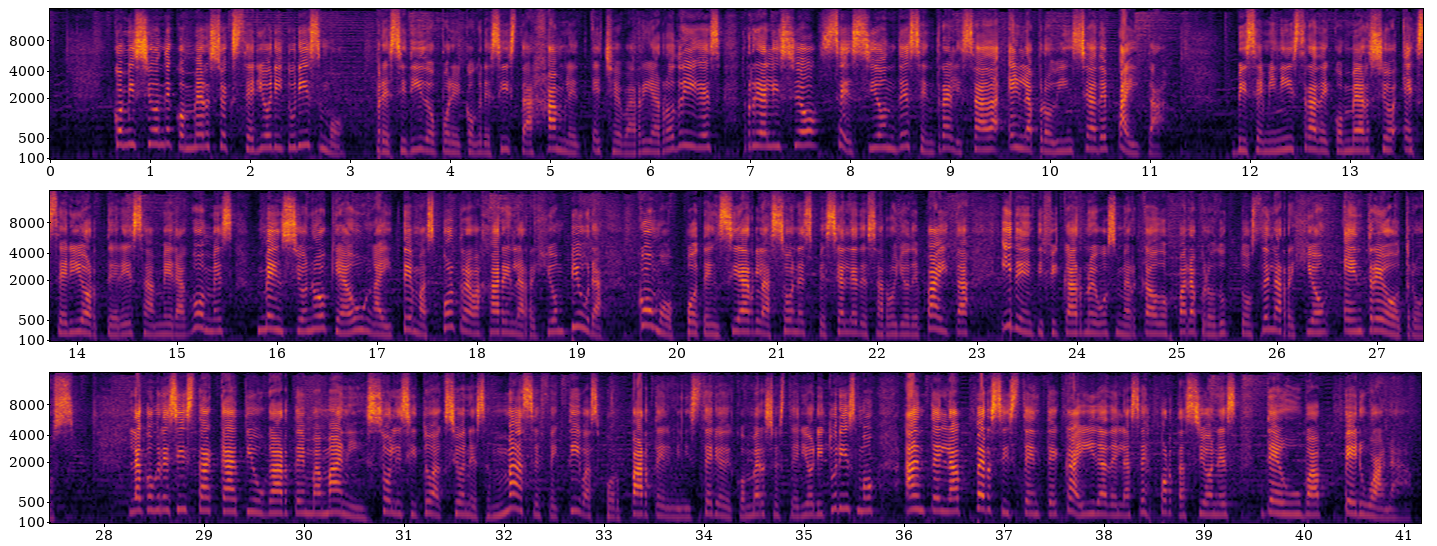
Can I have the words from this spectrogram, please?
Comisión de Comercio Exterior y Turismo presidido por el congresista Hamlet Echevarría Rodríguez, realizó sesión descentralizada en la provincia de Paita. Viceministra de Comercio Exterior Teresa Mera Gómez mencionó que aún hay temas por trabajar en la región Piura, como potenciar la zona especial de desarrollo de Paita, identificar nuevos mercados para productos de la región, entre otros. La congresista Katy Ugarte Mamani solicitó acciones más efectivas por parte del Ministerio de Comercio Exterior y Turismo ante la persistente caída de las exportaciones de uva peruana.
